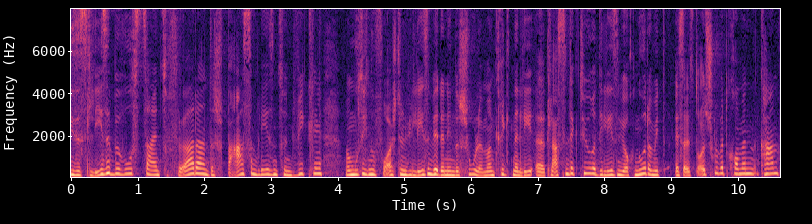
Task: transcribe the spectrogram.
dieses Lesebewusstsein zu fördern, das Spaß am Lesen zu entwickeln. Man muss sich nur vorstellen, wie lesen wir denn in der Schule? Man kriegt eine Le äh, Klassenlektüre, die lesen wir auch nur, damit es als Deutschschulwert kommen kann.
